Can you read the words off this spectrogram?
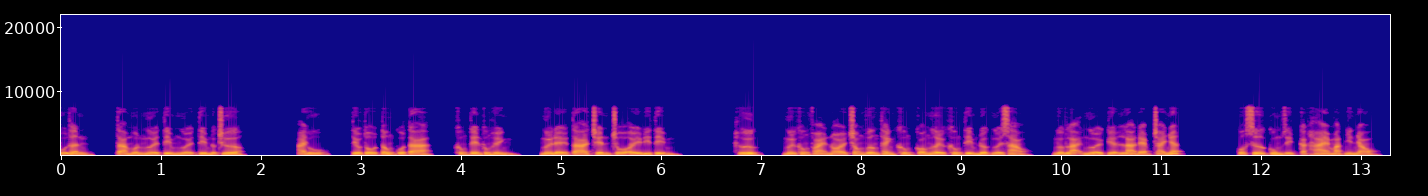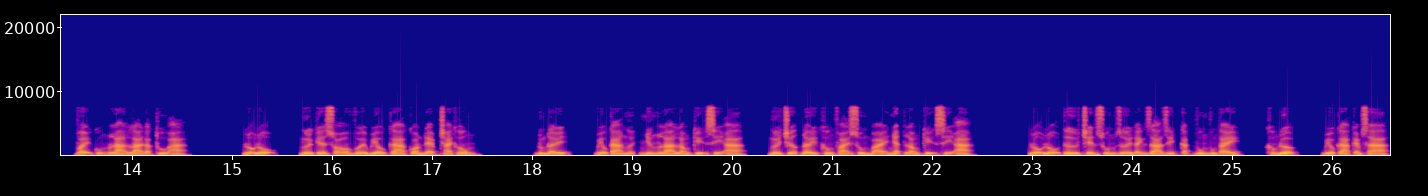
phụ thân, ta muốn ngươi tìm người tìm được chưa? Ai u, tiểu tổ tông của ta, không tên không hình, ngươi để ta trên chỗ ấy đi tìm. Hừ ngươi không phải nói trong vương thành không có ngươi không tìm được người sao, ngược lại người kia là đẹp trai nhất. Quốc sư cùng dịch cắt hai mặt nhìn nhau, vậy cũng là là đặc thù à lộ lộ, người kia so với biểu ca còn đẹp trai không? Đúng đấy, biểu ca ngươi nhưng là long kỵ sĩ à ngươi trước đây không phải sùng bái nhất long kỵ sĩ à lộ lộ từ trên xuống dưới đánh giá dịch cắt vung vung tay, không được, biểu ca kém xa,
